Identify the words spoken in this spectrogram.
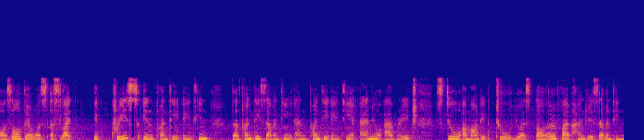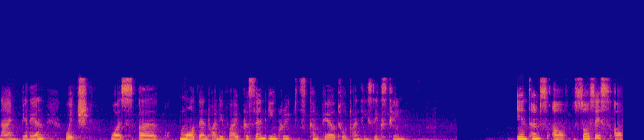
although there was a slight decrease in 2018, the 2017 and 2018 annual average still amounted to US dollar 579 billion, which was a more than 25% increase compared to 2016. In terms of sources of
